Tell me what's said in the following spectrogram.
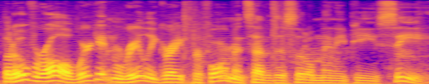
but overall, we're getting really great performance out of this little mini PC.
